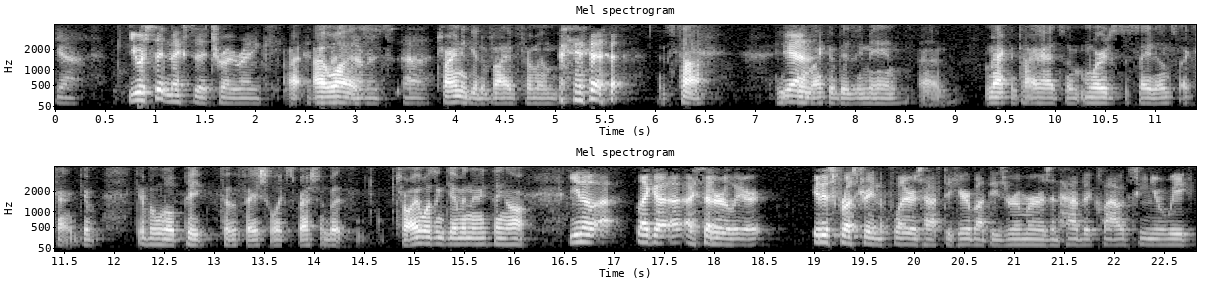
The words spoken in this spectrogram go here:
Yeah. You were sitting next to Troy Renck. I, I was uh, trying to get a vibe from him. it's tough. He yeah. seemed like a busy man. Um, MacIntyre had some words to say to him, so I kind of give give a little peek to the facial expression. But Troy wasn't giving anything off. You know, like I, said earlier, it is frustrating the players have to hear about these rumors and have it cloud senior week.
